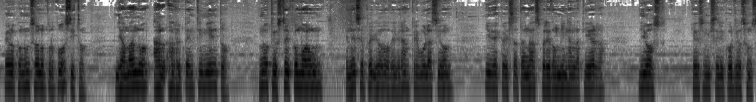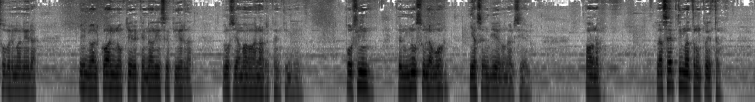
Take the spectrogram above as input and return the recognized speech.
pero con un solo propósito, llamando al arrepentimiento. Note usted cómo aún en ese periodo de gran tribulación y de que Satanás predomina en la tierra, Dios, que es misericordioso en sobremanera y al cual no quiere que nadie se pierda, los llamaba al arrepentimiento. Por fin terminó su labor y ascendieron al cielo. Ahora, la séptima trompeta.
